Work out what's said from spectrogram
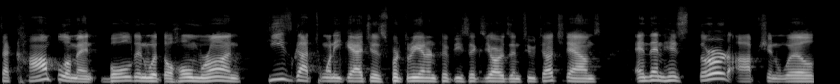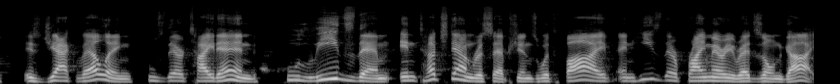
to complement Bolden with the home run. He's got 20 catches for 356 yards and two touchdowns. And then his third option, Will, is Jack Velling, who's their tight end, who leads them in touchdown receptions with five, and he's their primary red zone guy.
